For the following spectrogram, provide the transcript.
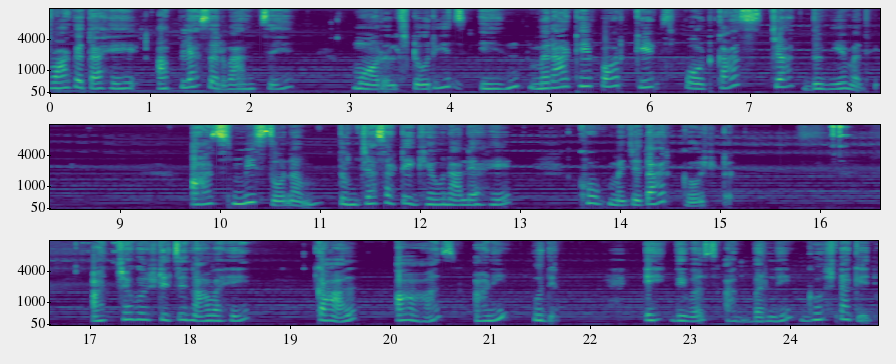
स्वागत आहे आपल्या सर्वांचे moral stories in Marathi for kids पॉडकास्टच्या दुनियेमध्ये. आज मी सोनम तुमच्यासाठी घेऊन आले आहे खूप मजेदार गोष्ट. आजच्या गोष्टीचे नाव आहे काल आज आणि उद्या. एक दिवस अकबरने घोषणा केली.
